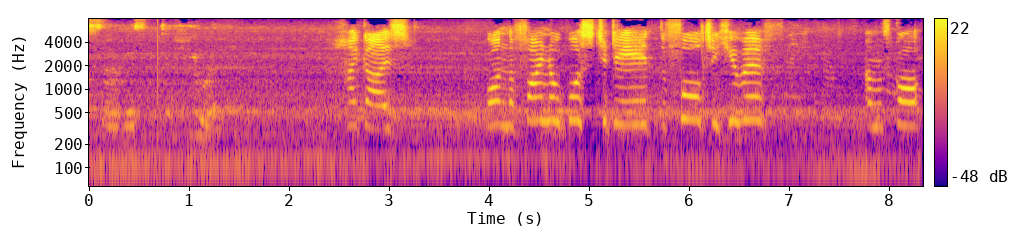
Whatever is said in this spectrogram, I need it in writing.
service to. Hi guys, we're on the final bus today, the 4 to Heworth, and we've got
